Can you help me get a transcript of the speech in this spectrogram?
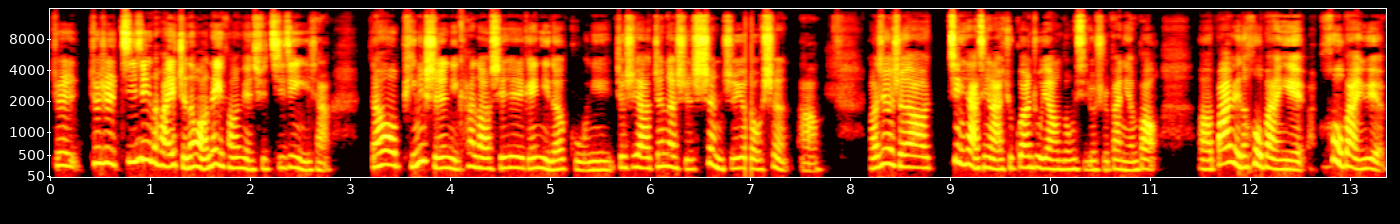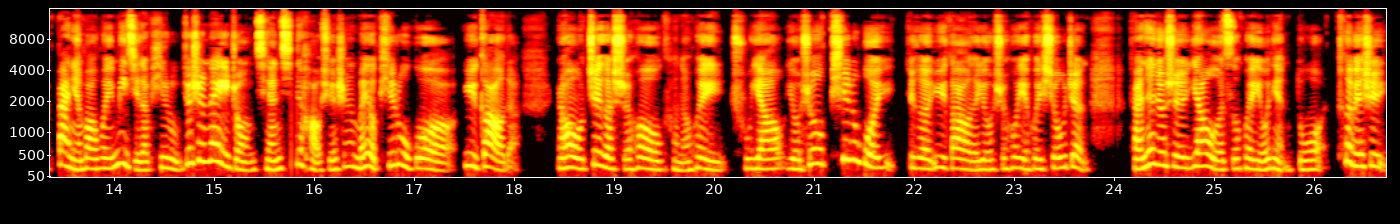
就是就是激进的话，也只能往那方面去激进一下。然后平时你看到谁谁给你的股，你就是要真的是慎之又慎啊。然后这个时候要静下心来去关注一样东西，就是半年报。啊，八月的后半夜后半月半年报会密集的披露，就是那种前期好学生没有披露过预告的。然后这个时候可能会出妖，有时候披露过这个预告的，有时候也会修正，反正就是幺蛾子会有点多。特别是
